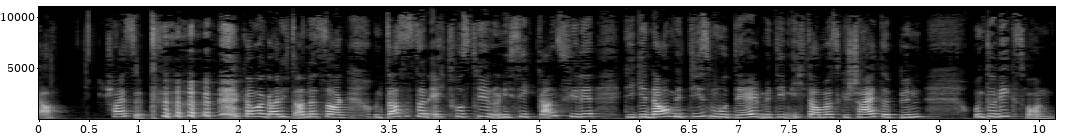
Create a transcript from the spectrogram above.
ja, scheiße. Kann man gar nicht anders sagen. Und das ist dann echt frustrierend. Und ich sehe ganz viele, die genau mit diesem Modell, mit dem ich damals gescheitert bin, unterwegs waren.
